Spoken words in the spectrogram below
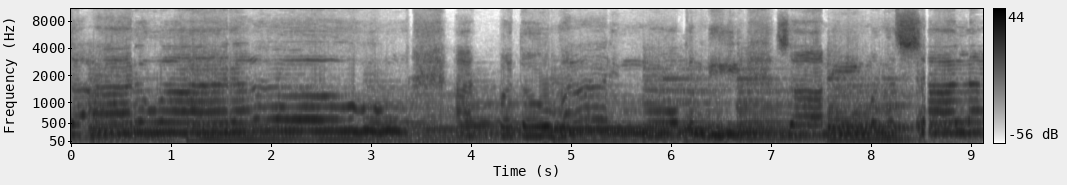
sa araw-araw at patawarin mo kami sa aming mga sala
